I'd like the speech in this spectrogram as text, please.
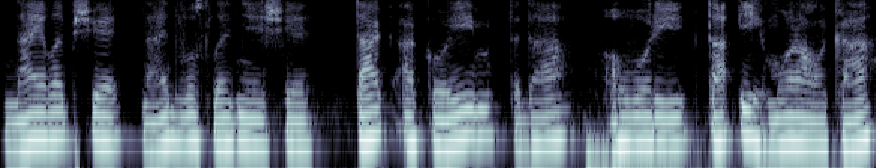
najlepšie, najdôslednejšie, tak ako im teda hovorí tá ich morálka,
